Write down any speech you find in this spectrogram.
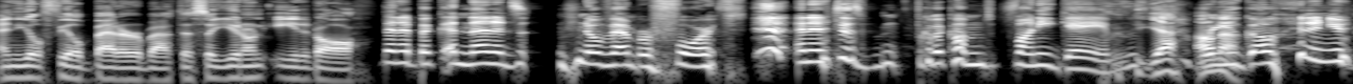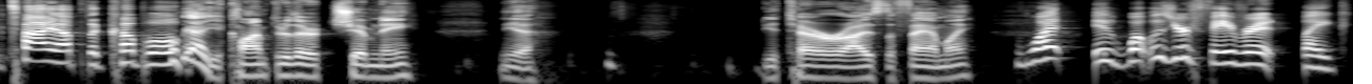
and you'll feel better about this, so you don't eat it all. Then it bec- and then it's November fourth, and it just becomes funny games. Yeah, oh where no, you go in and you tie up the couple. yeah, you climb through their chimney, yeah, you terrorize the family. What is what was your favorite like?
